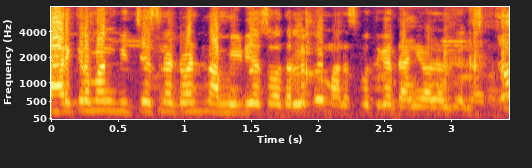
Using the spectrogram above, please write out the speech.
కార్యక్రమానికి ఇచ్చేసినటువంటి నా మీడియా సోదరులకు మనస్ఫూర్తిగా ధన్యవాదాలు తెలుసుకుంటాను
